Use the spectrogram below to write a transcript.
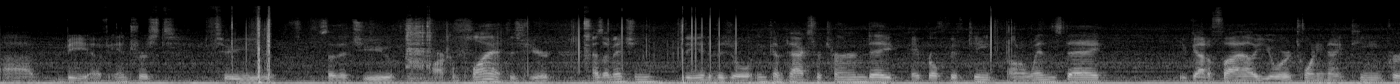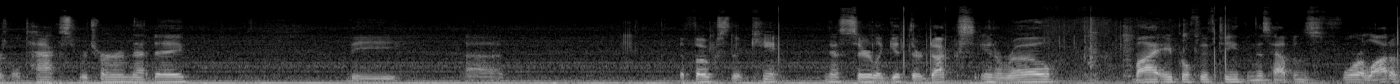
uh, be of interest to you so that you are compliant this year. As I mentioned, the individual income tax return date, April 15th on a Wednesday. You've got to file your 2019 personal tax return that day. The uh, the folks that can't necessarily get their ducks in a row by April 15th, and this happens for a lot of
